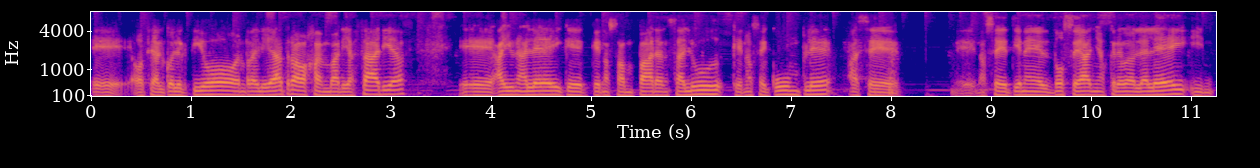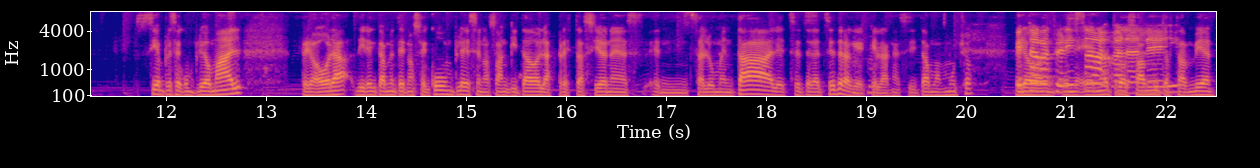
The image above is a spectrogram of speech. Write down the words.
eh, o sea, el colectivo en realidad trabaja en varias áreas. Eh, hay una ley que, nos ampara en salud, que no se cumple hace eh, no sé, tiene 12 años creo la ley y siempre se cumplió mal, pero ahora directamente no se cumple, se nos han quitado las prestaciones en salud mental, etcétera, etcétera, que, las necesitamos mucho, pero en, otros ámbitos también.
